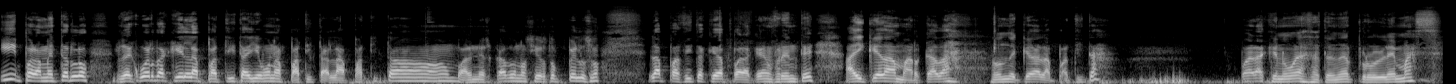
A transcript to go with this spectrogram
Y para meterlo, recuerda que la patita lleva una patita. La patita al mercado, ¿no es cierto? Peluso. La patita queda para acá enfrente. Ahí queda marcada donde queda la patita. Para que no vayas a tener problemas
